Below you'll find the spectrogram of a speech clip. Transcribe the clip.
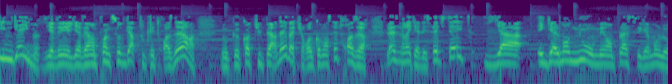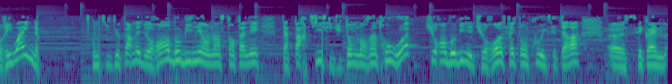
in-game. Il y avait, il y avait un point de sauvegarde toutes les 3 heures. Donc quand tu perdais, bah, tu recommençais 3 heures. Là, c'est vrai qu'il y a des save states. Il y a également, nous, on met en place également le rewind qui te permet de rembobiner en instantané ta partie. Si tu tombes dans un trou, hop, tu rembobines et tu refais ton coup, etc. Euh, c'est quand même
